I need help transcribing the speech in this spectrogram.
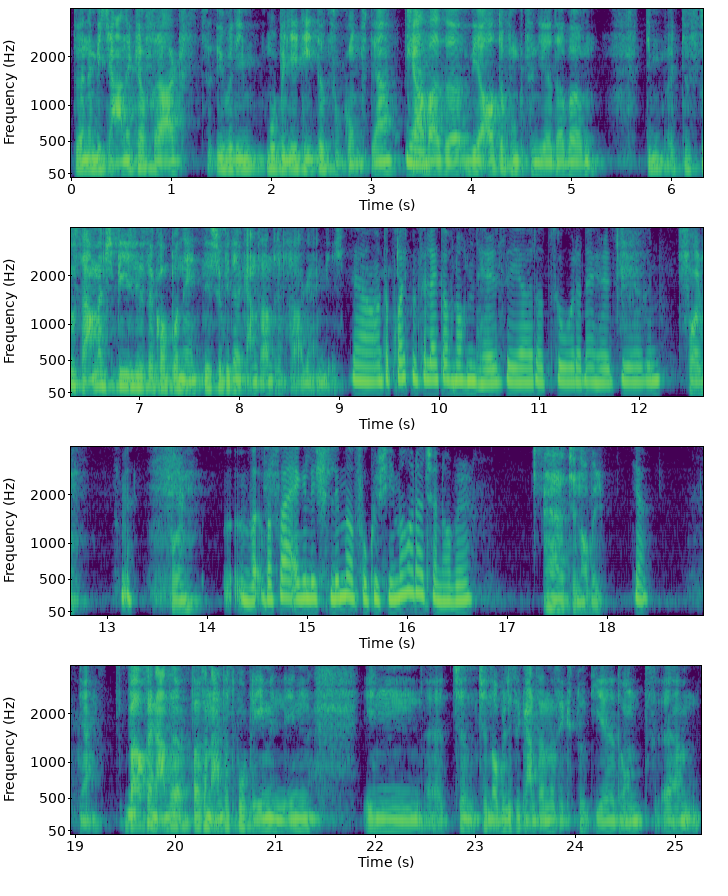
du einen Mechaniker fragst über die Mobilität der Zukunft. Ja? Klar ja. weiß er, wie ein Auto funktioniert, aber die, das Zusammenspiel dieser Komponenten ist schon wieder eine ganz andere Frage eigentlich. Ja, und da bräuchte man vielleicht auch noch einen Hellseher dazu oder eine Hellseherin. Voll. Voll. Was war eigentlich schlimmer, Fukushima oder Tschernobyl? Äh, Tschernobyl. Ja. Ja. War auch ein, anderer, war auch ein anderes Problem in, in in äh, Tschernobyl ist ja ganz anders explodiert und ähm,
